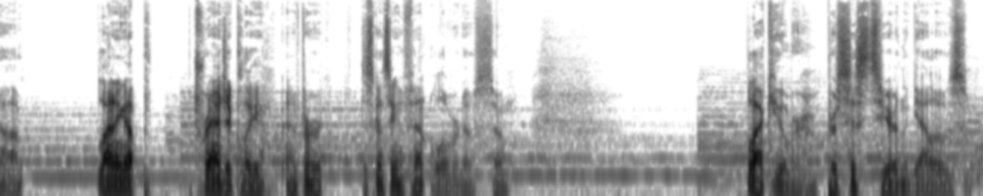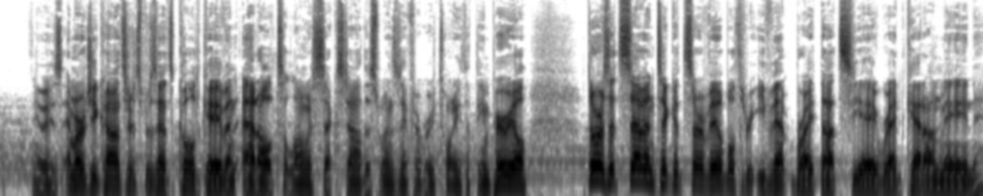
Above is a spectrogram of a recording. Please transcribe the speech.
uh, lining up tragically after discussing a fentanyl overdose. So, black humor persists here in the gallows. Anyways, MRG Concerts presents Cold Cave and Adult along with Sextile this Wednesday, February 20th at the Imperial. Doors at 7. Tickets are available through eventbrite.ca, Red Cat on Main,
